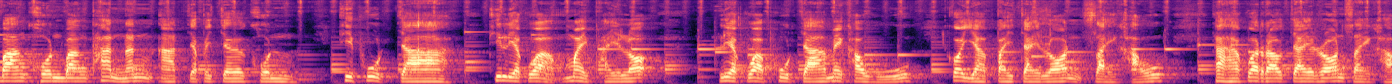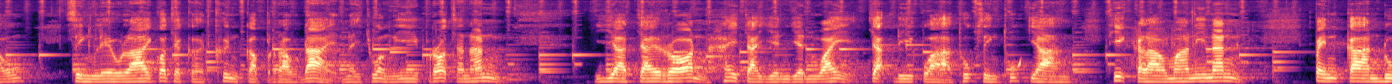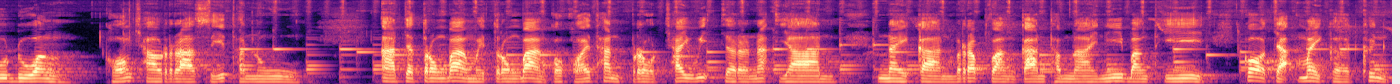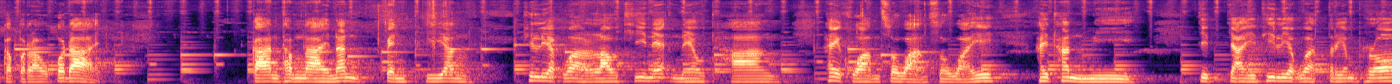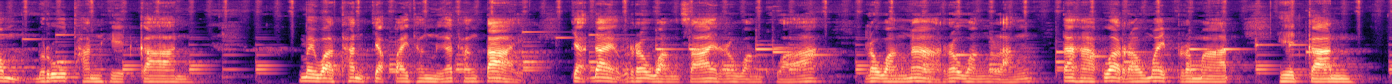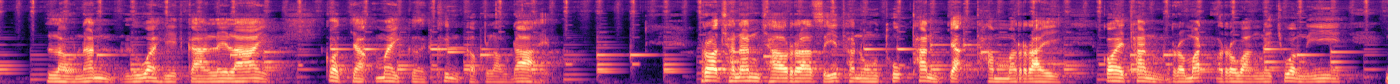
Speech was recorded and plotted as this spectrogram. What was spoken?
บางคนบางท่านนั้นอาจจะไปเจอคนที่พูดจา ที่เรียกว่าไม่ไพเราะ เรียกว่าพูดจาไม่เข้าหู ก็อย่าไปใจร้อนใส่เขา ถ้าหากว่าเราใจร้อนใส่เขา สิ่งเลวร้ายก็จะเกิดขึ้นกับเราได้ในช่วงนี้ เพราะฉะนั้น อย่าใจร้อนให้ใจเย็นเย็นๆไว้จะดีกว่าทุกสิ่งทุกอย่างที่กล่าวมานี้นั่น เป็นการดูดวงของชาวราศีธนู อาจจะตรงบ้างไม่ตรงบ้างก็ขอให้ท่านโปรดใช้วิจารณญาณ ในการรับฟังการทำนายนี้บางที ก็จะไม่เกิดขึ้นกับเราก็ได้ การทำนายนั้นเป็นเพียง ที่เรียกว่าเราชี้แนะแนวทาง ให้ความสว่างสวัยให้ท่านมีจิตใจที่เรียกว่าเตรียมพร้อม รู้ทันเหตุการณ์ ไม่ว่าท่านจะไปทางเหนือทางใต้ จะได้ระวังซ้ายระวังขวา ระวังหน้าระวังหลัง ถ้าหากว่าเราไม่ประมาทเหตุการณ์เหล่านั้นหรือว่าเหตุการณ์ร้ายๆก็จะไม่เกิดขึ้นกับเราได้ เพราะฉะนั้นชาวราศีธนูทุกท่านจะทำอะไร ก็ให้ท่านระมัดระวังในช่วงนี้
